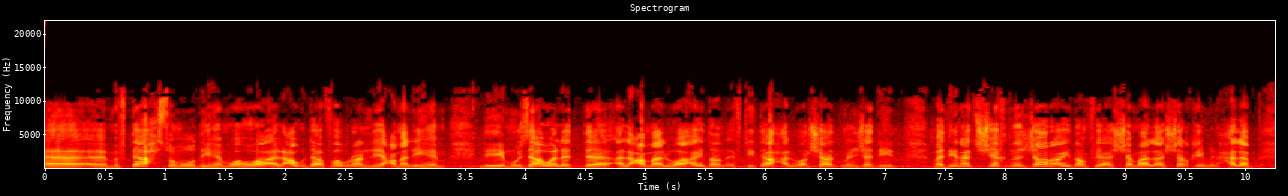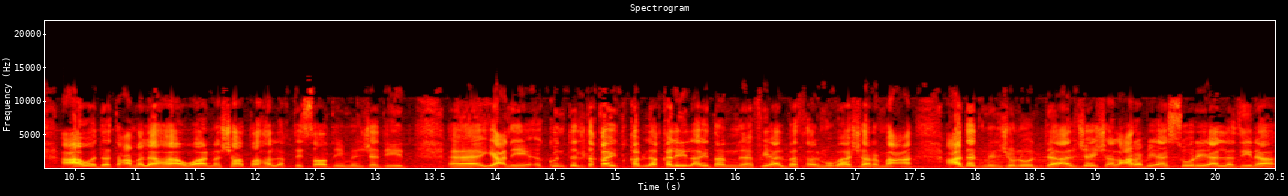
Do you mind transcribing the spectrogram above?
آه، مفتاح صمودهم وهو العودة فورا لعملهم لمزاولة العمل وأيضا افتتاح الورشات من جديد. مدينة الشيخ نجار أيضا في الشمال الشرقي من حلب عاودت عملها ونشاطها الاقتصادي من جديد. آه، يعني كنت التقيت قبل قليل أيضا في البث المباشر مع عدد من جنود الجيش العربي السوري الذين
